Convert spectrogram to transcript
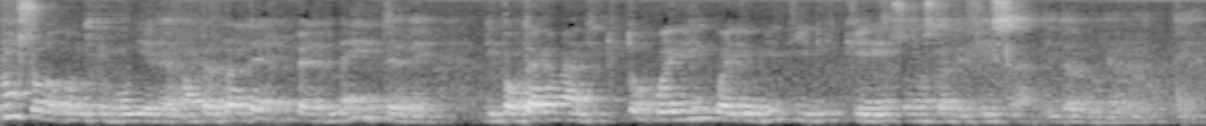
non solo contribuire, ma per poter permettere di portare avanti tutti quelli, quegli obiettivi che sono stati fissati dall'Unione Europea.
